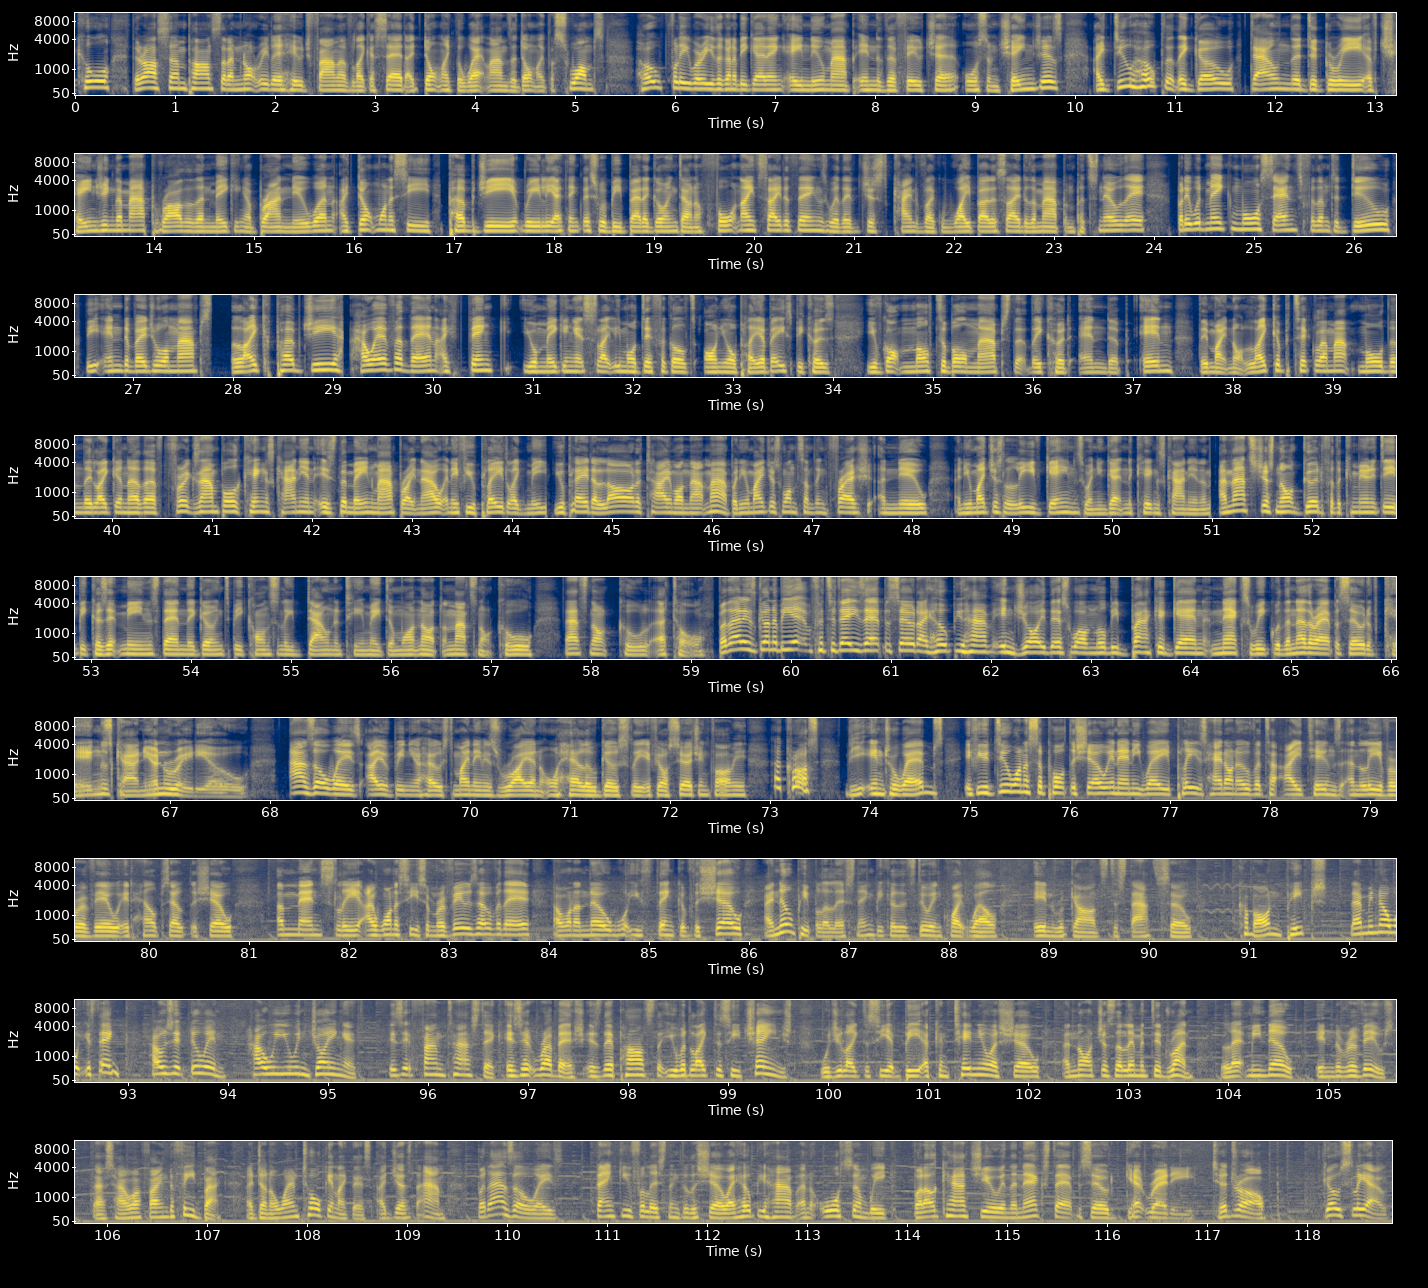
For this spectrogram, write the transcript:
cool. There are some parts that I'm not really a huge fan of. Like I said, I don't like the wetlands, I don't like the swamps. Hopefully, we're either going to be getting a new map in the future or some changes. I do hope that they go down the degree of changing the map rather than making a brand new one. I don't want to see PUBG really. I think this would be better going down a Fortnite side of things where they just kind of like wipe out a side of the map and put snow there. But it would make more sense for them to do the individual maps like PUBG. However, then I think you're making it slightly more difficult on your player base because you've got multiple maps that they could end up in. They might not like a particular map more than they like another. For example, Kings Canyon is the main map right now, and if you played like me, you played a lot of time on that map, and you might just want something fresh and new, and you might just leave games when you get into Kings Canyon. And, and that's just not good for the community because it means then they're going to be constantly down a teammate and whatnot, and that's not cool. That's that's not cool at all. But that is going to be it for today's episode. I hope you have enjoyed this one. We'll be back again next week with another episode of Kings Canyon Radio. As always, I have been your host. My name is Ryan or Hello Ghostly if you're searching for me across the interwebs. If you do want to support the show in any way, please head on over to iTunes and leave a review. It helps out the show immensely. I want to see some reviews over there. I want to know what you think of the show. I know people are listening because it's doing quite well in regards to stats. So come on, peeps. Let me know what you think. How's it doing? How are you enjoying it? Is it fantastic? Is it rubbish? Is there parts that you would like to see changed? Would you like to see it be a continuous show and not just a limited run? Let me know in the reviews. That's how I find the feedback. I don't know why I'm talking like this, I just am. But as always, Thank you for listening to the show. I hope you have an awesome week, but I'll catch you in the next episode. Get ready to drop. Ghostly out.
